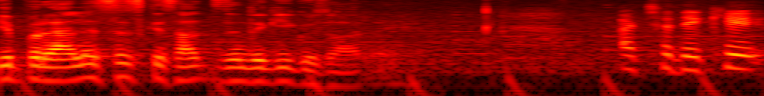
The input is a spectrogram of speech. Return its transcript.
ये पैरालिसिस के साथ ज़िंदगी गुजार रहे हैं। अच्छा देखिए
